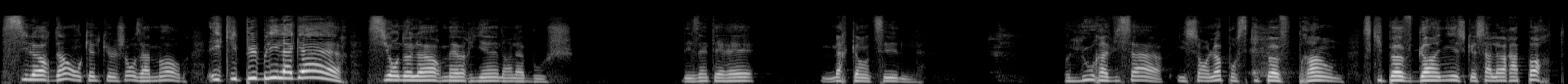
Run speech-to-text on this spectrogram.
si leurs dents ont quelque chose à mordre, et qui publient la guerre si on ne leur met rien dans la bouche. Des intérêts mercantiles. Loups ravisseurs, ils sont là pour ce qu'ils peuvent prendre, ce qu'ils peuvent gagner, ce que ça leur apporte.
